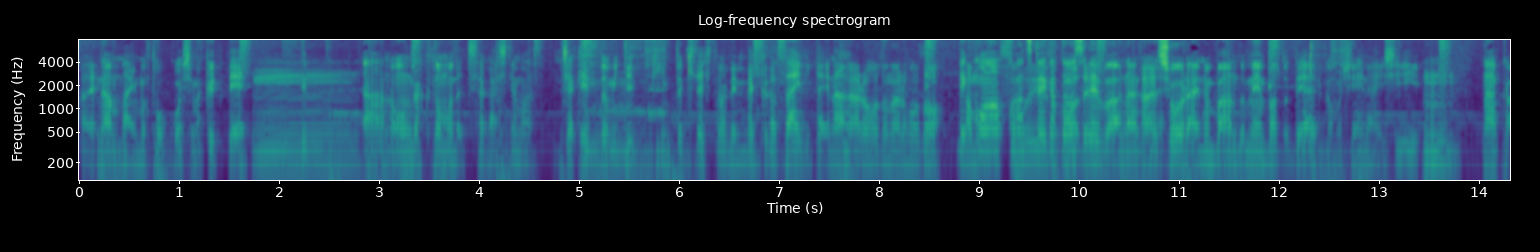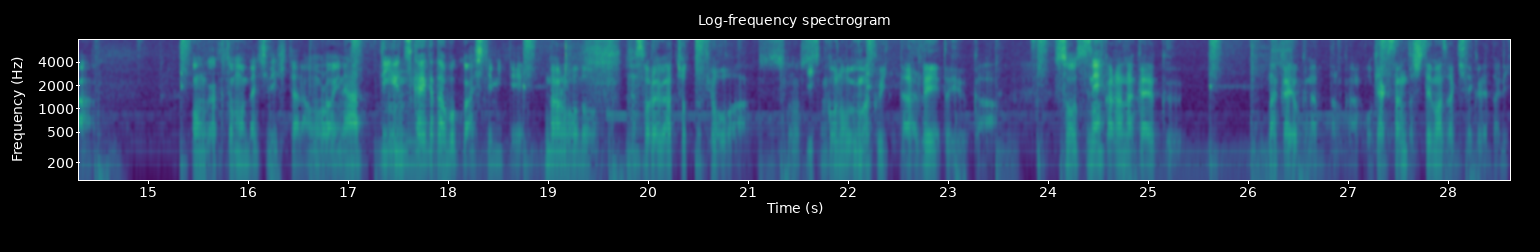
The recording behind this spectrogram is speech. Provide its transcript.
はい。何枚も投稿しまくってう、ーん。あの音楽友達探してます。ジャケット見てピンときた人は連絡くださいみたいな。なるほどなるほど。でこのこの使い方をすればなんかはい。将来のバンドメンバーと出会えるかもしれないし、うん。なんか音楽友達できたらおもろいなっていう使い方を僕はしてみて、なるほど。じゃうんあそれがちょっと今日は一個のうまくいった例というかそうですね。そこから仲良く仲良くなったのかお客さんとしてまずは来てくれたり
